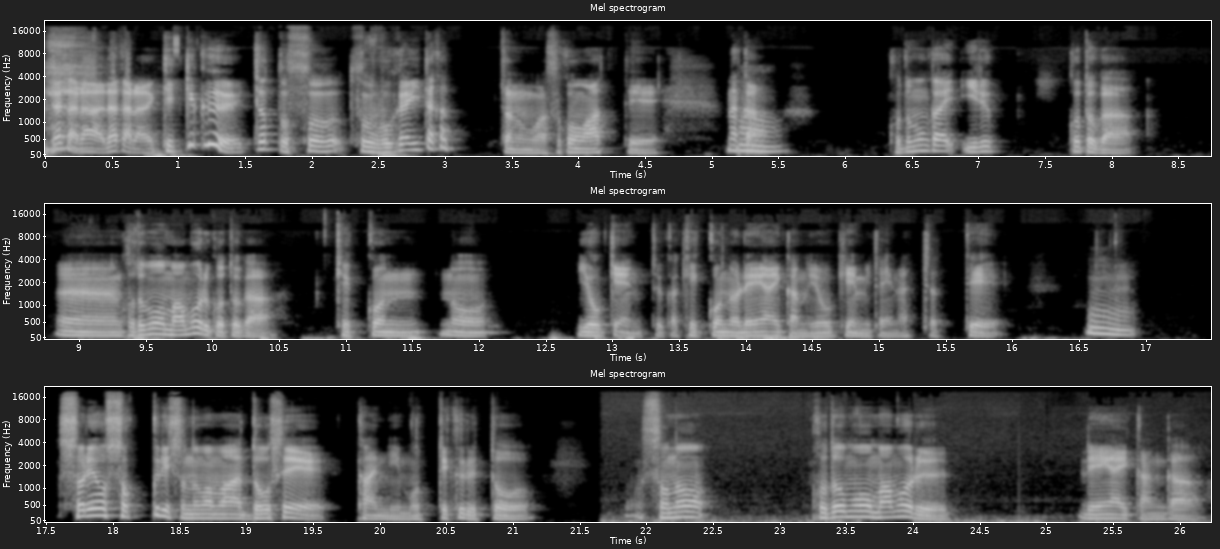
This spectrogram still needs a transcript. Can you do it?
だから、だから結局、ちょっとそう、そう僕が言いたかったのはそこもあって、なんかうん、子供がいることが、うーん、子供を守ることが結婚の要件というか結婚の恋愛観の要件みたいになっちゃって、うん。それをそっくりそのまま同性間に持ってくると、その子供を守る恋愛観が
